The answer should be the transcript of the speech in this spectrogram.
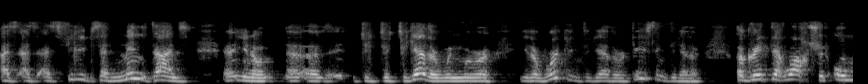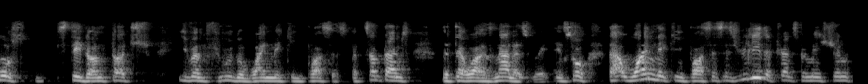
as, as, as Philippe said many times, uh, you know, uh, uh to, to, together when we were either working together or tasting together, a great terroir should almost stay untouched even through the winemaking process. But sometimes the terroir is not as great. And so that winemaking process is really the transformation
